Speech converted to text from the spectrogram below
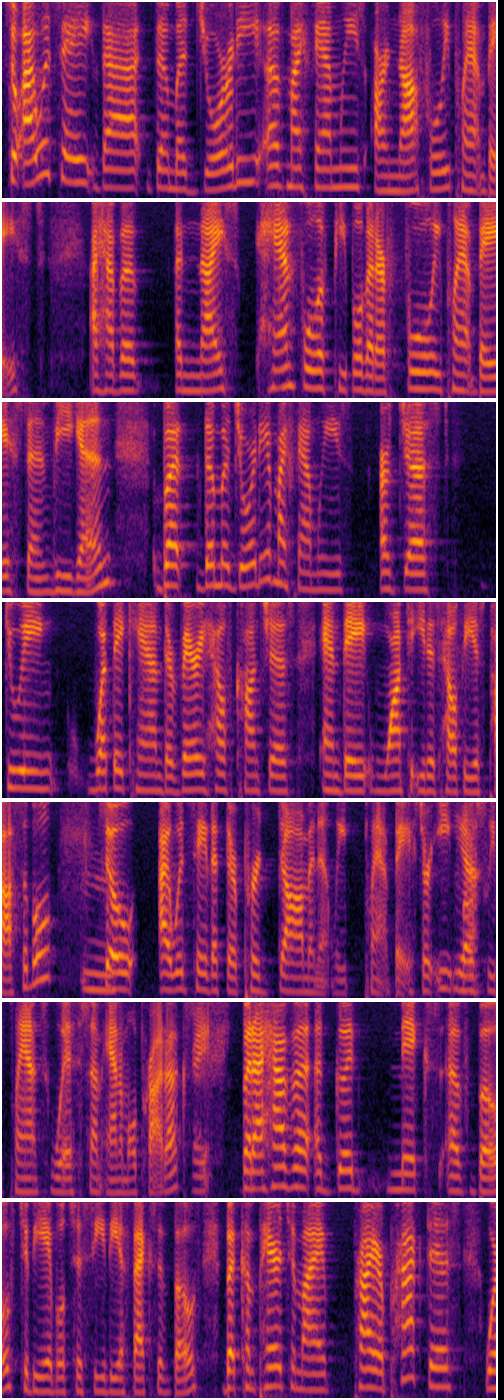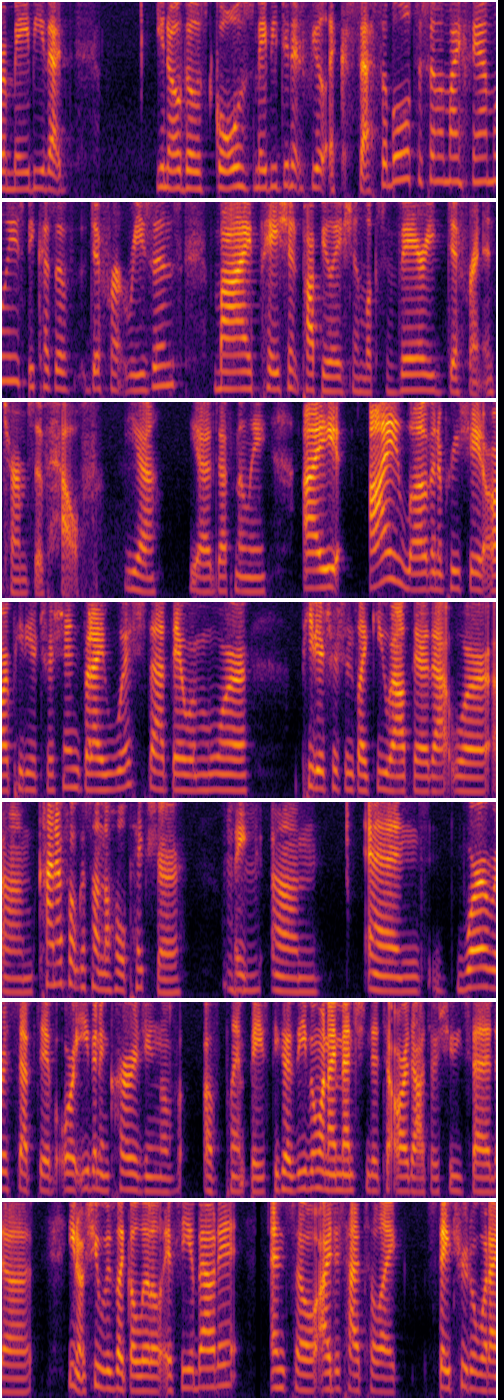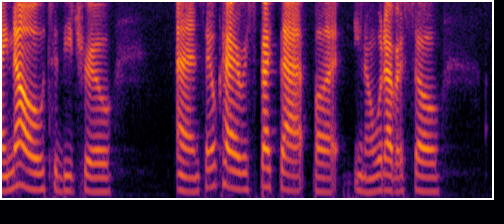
So I would say that the majority of my families are not fully plant based. I have a a nice handful of people that are fully plant based and vegan, but the majority of my families are just doing what they can. They're very health conscious and they want to eat as healthy as possible. Mm. So I would say that they're predominantly plant based or eat Yeah. mostly plants with some animal products right. but I have a, a good mix of both to be able to see the effects of both. But compared to my prior practice, where maybe that, you know, those goals maybe didn't feel accessible to some of my families because of different reasons, my patient population looks very different in terms of health. Yeah. Yeah, definitely. I I love and appreciate our pediatrician, but I wish that there were more pediatricians like you out there that were um, kind of focused on the whole picture. Mhm. like um and were receptive or even encouraging of of plant based because even when I mentioned it to our doctor she said uh you know she was like a little iffy about it and so I just had to like stay true to what I know to be true and say okay I respect that but you know whatever so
